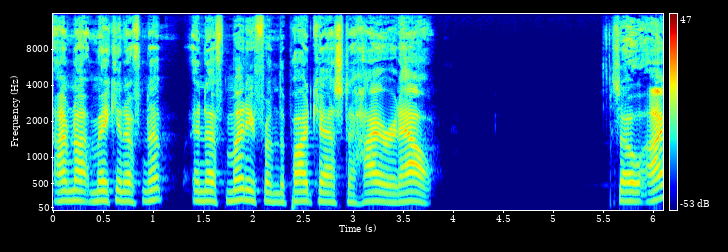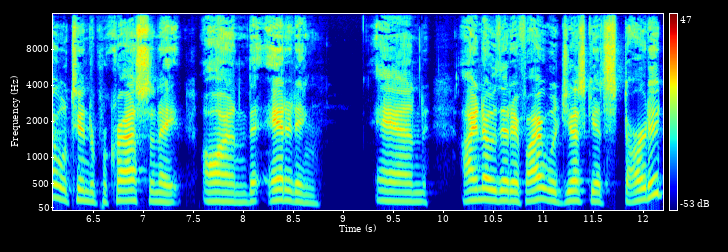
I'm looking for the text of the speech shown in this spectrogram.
I'm not making enough enough money from the podcast to hire it out. So I will tend to procrastinate on the editing. And I know that if I will just get started,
